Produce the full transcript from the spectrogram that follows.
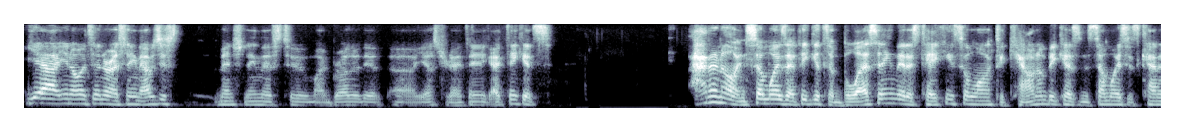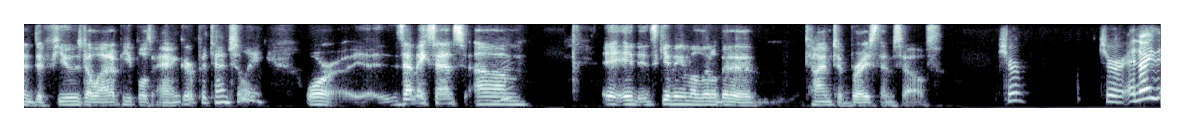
Yeah, you know, it's interesting. I was just mentioning this to my brother the, uh, yesterday. I think I think it's I don't know. In some ways, I think it's a blessing that it's taking so long to count them because in some ways it's kind of diffused a lot of people's anger potentially. Or uh, does that make sense? Um, it, it's giving them a little bit of time to brace themselves. sure sure and i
